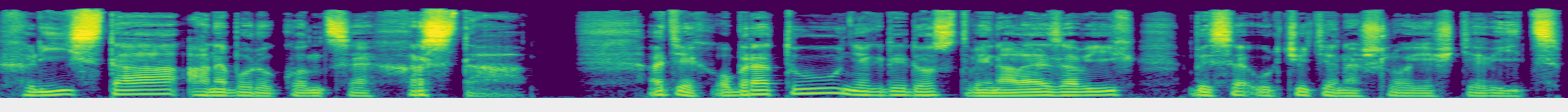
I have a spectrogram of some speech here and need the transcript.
chlístá a nebo dokonce chrstá. A těch obratů, někdy dost vynalézavých, by se určitě našlo ještě víc.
